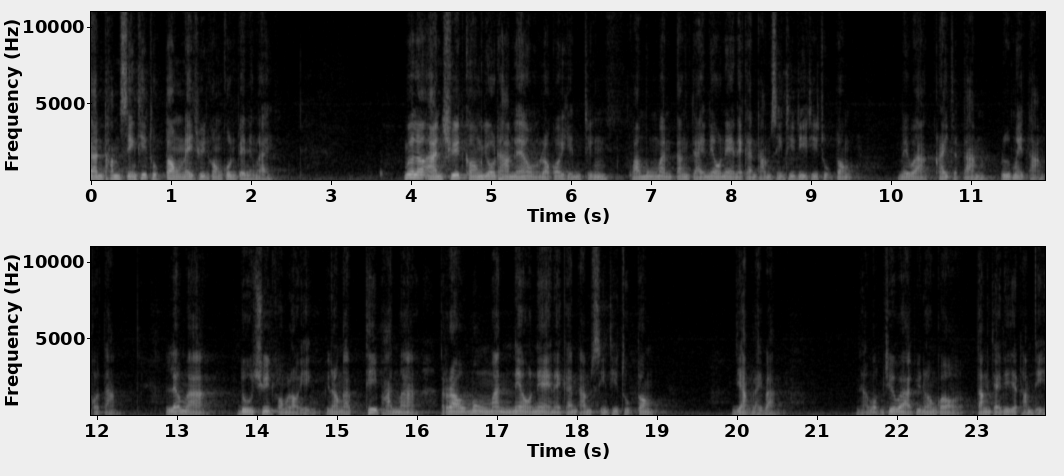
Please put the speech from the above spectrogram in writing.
การทำสิ่งที่ถูกต้องในชีวิตของคุณเป็นอย่างไร เมื่อเราอ่านชีวิตของโยธามแล้ว เราก็เห็นถึงความมุ่งมั่นตั้งใจแน่วแน่ในการทำสิ่งที่ดีที่ถูกต้อง ไม่ว่าใครจะตามหรือไม่ตามก็ตาม แล้วมาดูชีวิตของเราเอง พี่น้องครับที่ผ่านมาเรามุ่งมั่นแน่วแน่ในการทำสิ่งที่ถูกต้องอย่างไรบ้าง นะผมเชื่อว่าพี่น้องก็ตั้งใจที่จะทำดี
